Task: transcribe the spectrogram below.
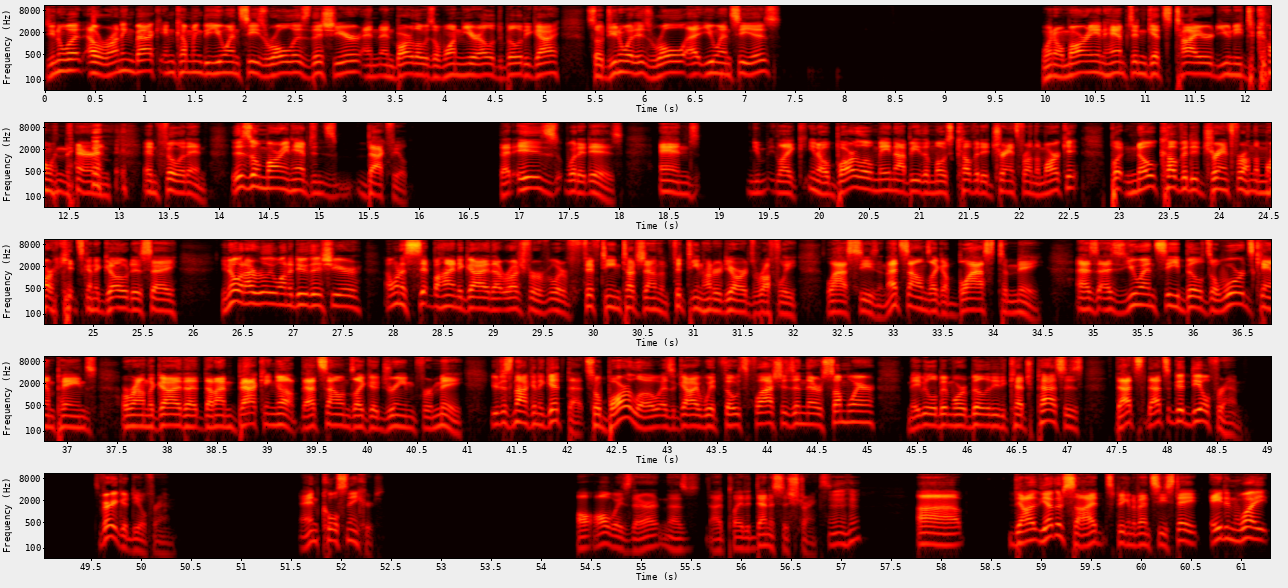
Do you know what a running back incoming to UNC's role is this year? And and Barlow is a one year eligibility guy. So do you know what his role at UNC is? When Omarion Hampton gets tired, you need to go in there and, and fill it in. This is Omarion Hampton's backfield. That is what it is. And you like, you know, Barlow may not be the most coveted transfer on the market, but no coveted transfer on the market's going to go to say, you know what I really want to do this year? I want to sit behind a guy that rushed for what 15 touchdowns and 1500 yards roughly last season. That sounds like a blast to me. As as UNC builds awards campaigns around the guy that that I'm backing up, that sounds like a dream for me. You're just not going to get that. So Barlow as a guy with those flashes in there somewhere, maybe a little bit more ability to catch passes, that's that's a good deal for him. It's a very good deal for him. And cool sneakers. Al- Always there, as I played to Dennis's strengths. Mm-hmm. Uh, the the other side, speaking of NC State, Aydan White,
